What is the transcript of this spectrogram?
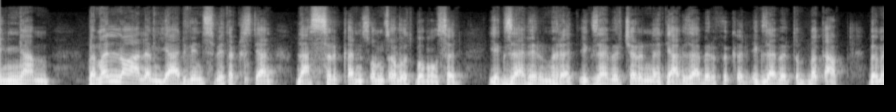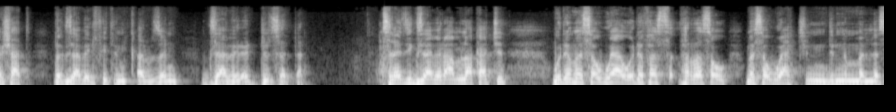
እኛም በመላው ዓለም የአድቬንትስ ቤተ ክርስቲያን ለአስር ቀን ጾም ጸሎት በመውሰድ የእግዚአብሔር ምሕረት፣ የእግዚአብሔር ቸርነት፣ የእግዚአብሔር ፍቅር፣ የእግዚአብሔር ጥበቃ በመሻት በእግዚአብሔር ፊት እንቀርብ ዘንድ እግዚአብሔር እድል ሰጠን። ስለዚህ እግዚአብሔር አምላካችን ወደ መሰዊያ ወደ ፈረሰው መሰዊያችን እንድንመለስ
